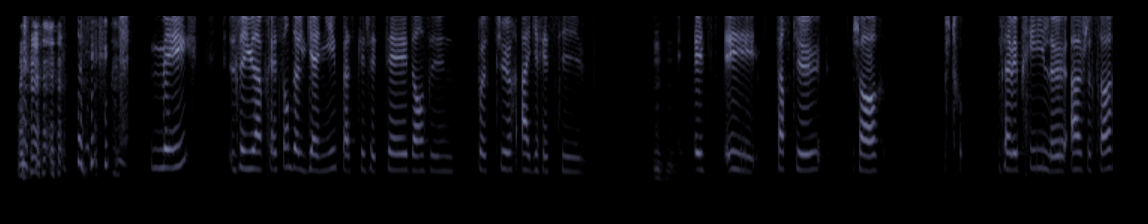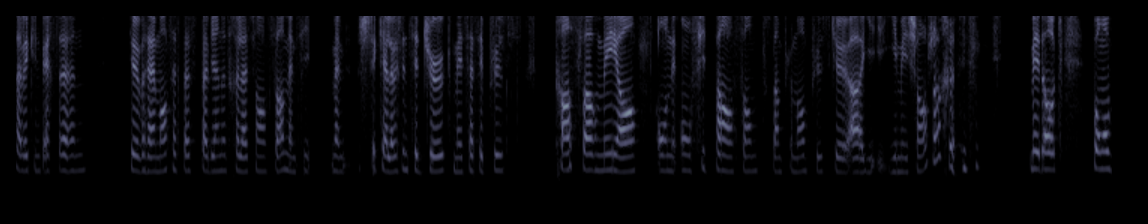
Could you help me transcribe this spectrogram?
Mais j'ai eu l'impression de le gagner parce que j'étais dans une posture agressive. Mmh et, parce que, genre, j'avais pris le Ah, je sors avec une personne, que vraiment ça se passe pas bien notre relation ensemble, même si même je sais qu'à l'origine c'est jerk, mais ça s'est plus transformé en on on fit pas ensemble tout simplement plus que ah il, est méchant genre. mais donc pour mon,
